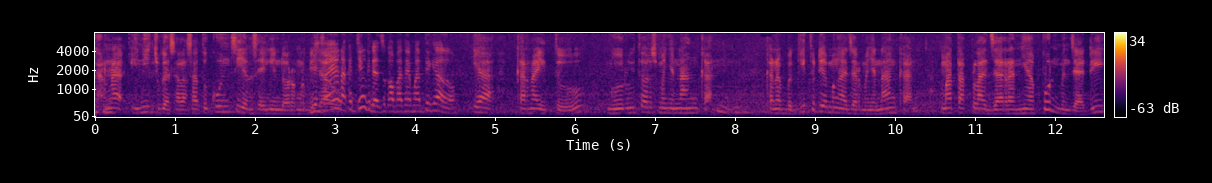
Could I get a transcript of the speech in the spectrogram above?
Karena ini juga salah satu kunci yang saya ingin dorong lebih Biasanya jauh. anak kecil tidak suka matematika loh. Ya, karena itu guru itu harus menyenangkan. Hmm. Karena begitu dia mengajar menyenangkan, mata pelajarannya pun menjadi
